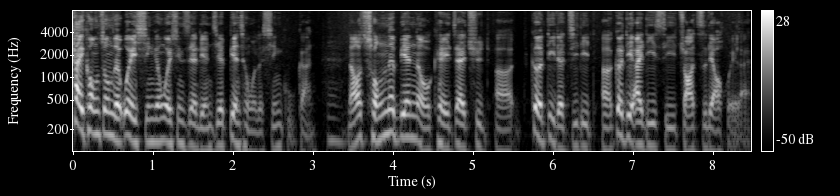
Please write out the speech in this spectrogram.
太空中的卫星跟卫星之间连接变成我的新骨干，然后从那边呢，我可以再去呃各地的基地呃各地 IDC 抓资料回来。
